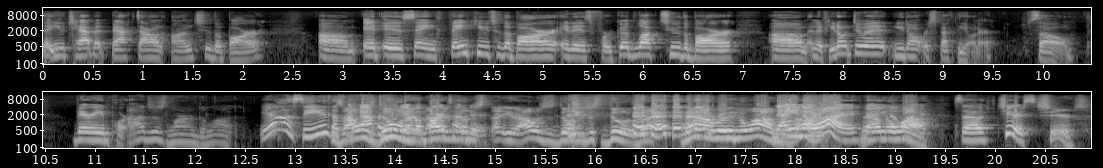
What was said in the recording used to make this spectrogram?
that you tap it back down onto the bar. Um, it is saying thank you to the bar. It is for good luck to the bar. Um, and if you don't do it, you don't respect the owner. So very important. I just learned a lot. Yeah, see, that's Because I what was happens when doing you it, have a and I bartender. You know, I was just doing it just to do it. But I, now I really know why. I'm Now doing you know why. right. Now, you know why. So, cheers. Cheers.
